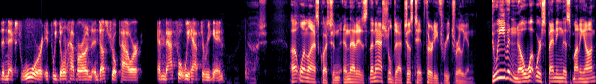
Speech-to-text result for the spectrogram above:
the next war if we don't have our own industrial power, and that's what we have to regain. Oh my gosh. Uh, one last question, and that is the national debt just hit 33 trillion. Do we even know what we're spending this money on?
